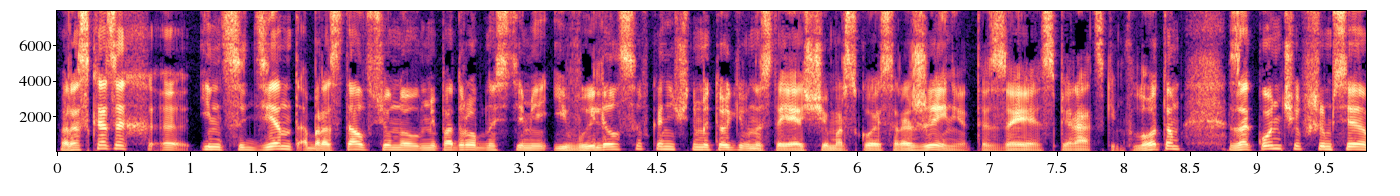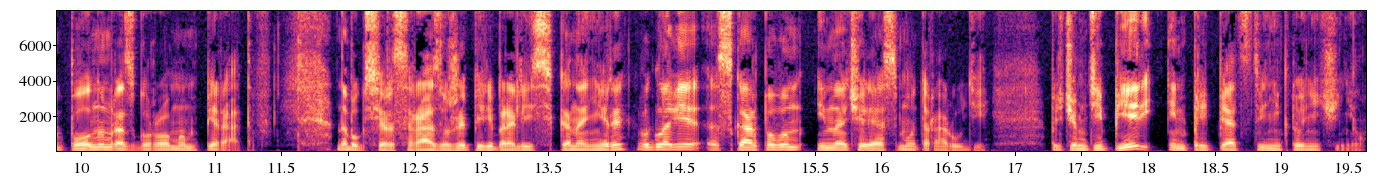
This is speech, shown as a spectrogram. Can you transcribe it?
В рассказах э, инцидент обрастал все новыми подробностями и вылился в конечном итоге в настоящее морское сражение ТЗ с пиратским флотом, закончившимся полным разгромом пиратов. На буксир сразу же перебрались канониры во главе с Карповым и начали осмотр орудий. Причем теперь им препятствий никто не чинил.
